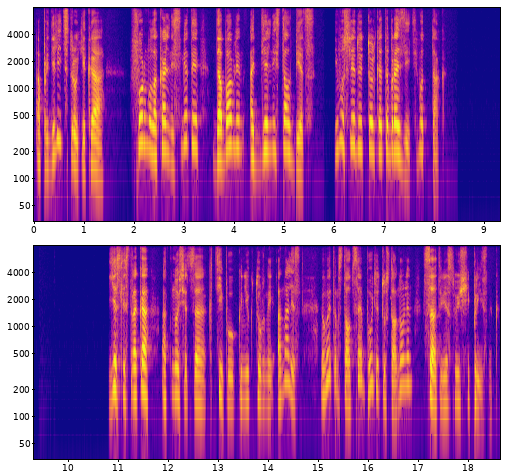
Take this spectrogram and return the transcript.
определить строки КА, в форму локальной сметы добавлен отдельный столбец. Его следует только отобразить, вот так. Если строка относится к типу конъюнктурный анализ, в этом столбце будет установлен соответствующий признак.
